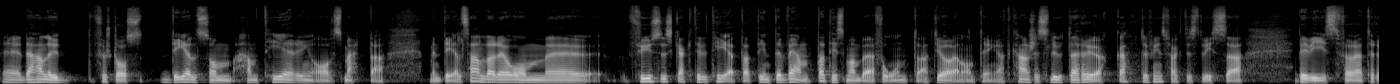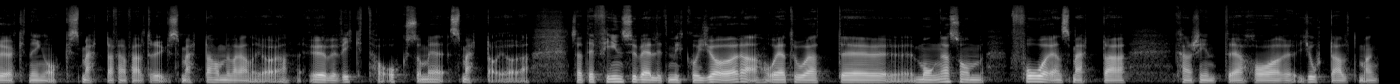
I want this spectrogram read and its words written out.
Eh, det handlar ju förstås dels om hantering av smärta, men dels handlar det om eh, fysisk aktivitet, att inte vänta tills man börjar få ont att göra någonting, att kanske sluta röka. Det finns faktiskt vissa bevis för att rökning och smärta, framförallt ryggsmärta, har med varandra att göra. Övervikt har också med smärta att göra. Så att det finns ju väldigt mycket att göra och jag tror att eh, många som får en smärta kanske inte har gjort allt man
